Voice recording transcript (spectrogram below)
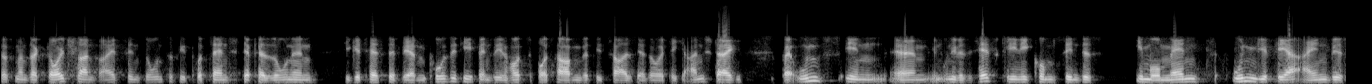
dass man sagt, deutschlandweit sind so und so viel Prozent der Personen die getestet werden, positiv. Wenn sie einen Hotspot haben, wird die Zahl sehr deutlich ansteigen. Bei uns in, ähm, im Universitätsklinikum sind es im Moment ungefähr ein bis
